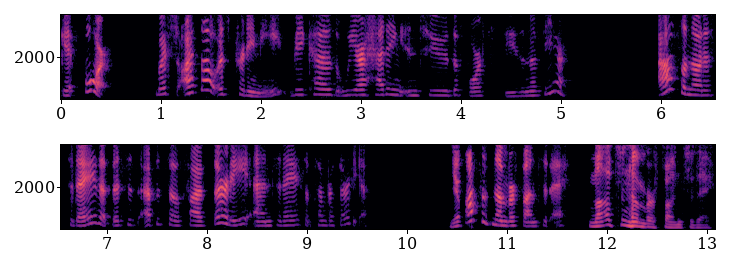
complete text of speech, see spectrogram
get four, which I thought was pretty neat because we are heading into the fourth season of the year. I also noticed today that this is episode 530 and today is September 30th. Yep. Lots of number fun today. Lots of number fun today.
